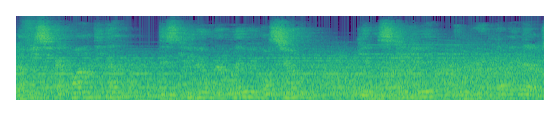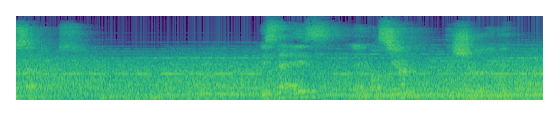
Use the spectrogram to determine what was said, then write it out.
la física cuántica describe una nueva ecuación que describe correctamente a los átomos. Esta es la ecuación de Schrödinger.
